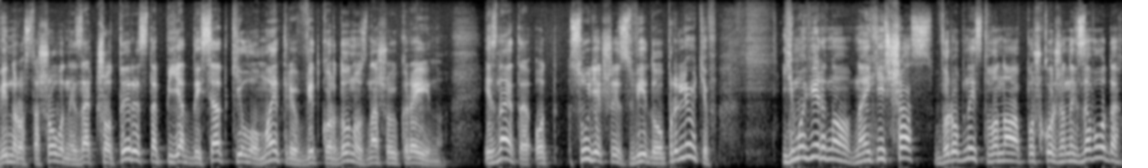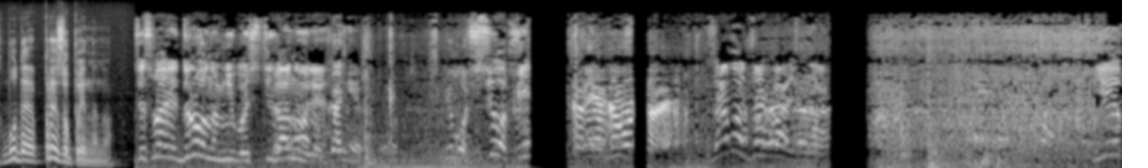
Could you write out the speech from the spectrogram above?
Він розташований за 450 кілометрів від кордону з нашою країною. І знаєте, от судячи з відеоприльотів, Ймовірно, на якийсь час виробництво на пошкоджених заводах буде призупинено. Ты смотри, дроном, небось, стеганули. Ну, конечно. Все, пи***. Завод взорвали, на. Еб...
